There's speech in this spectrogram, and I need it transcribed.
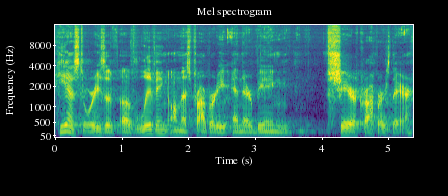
he has stories of, of living on this property and there being sharecroppers there.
